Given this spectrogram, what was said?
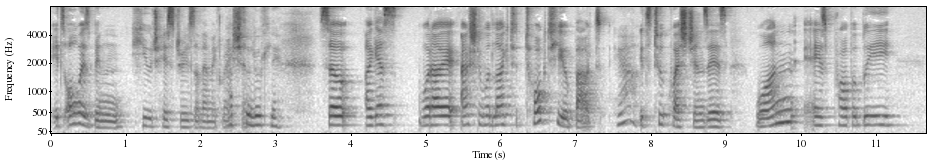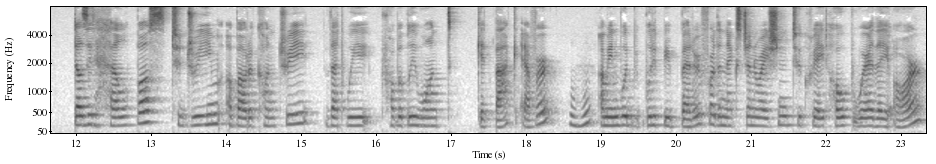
It's always been huge histories of emigration. Absolutely. So I guess what I actually would like to talk to you about, yeah, it's two questions. Is one is probably, does it help us to dream about a country that we probably won't get back ever? Mm-hmm. I mean, would would it be better for the next generation to create hope where they are?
